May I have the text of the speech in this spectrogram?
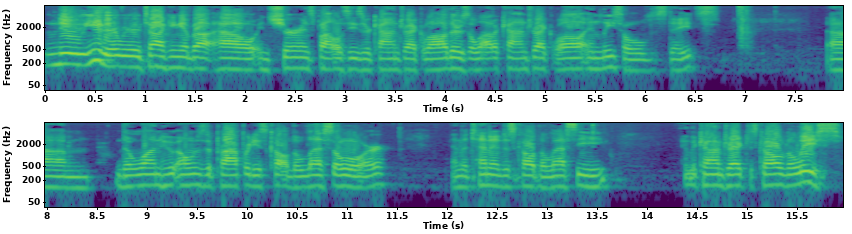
new either. We were talking about how insurance policies are contract law. There's a lot of contract law in leasehold estates. Um, the one who owns the property is called the lessor, and the tenant is called the lessee, and the contract is called a lease.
